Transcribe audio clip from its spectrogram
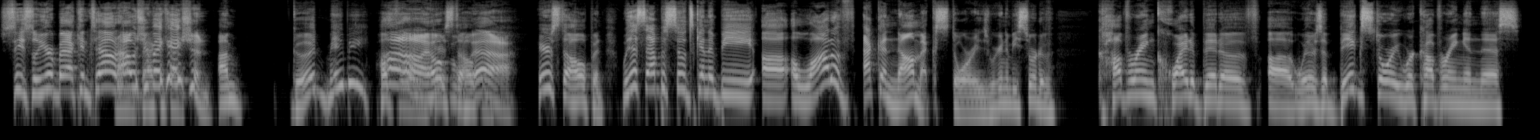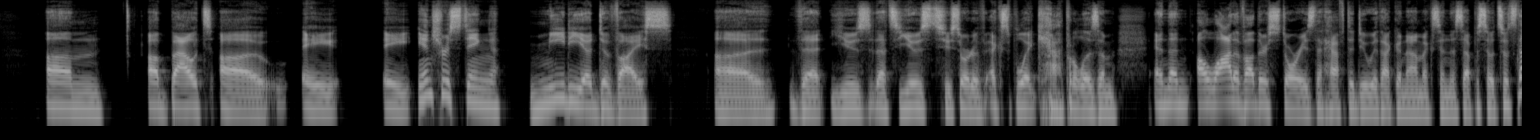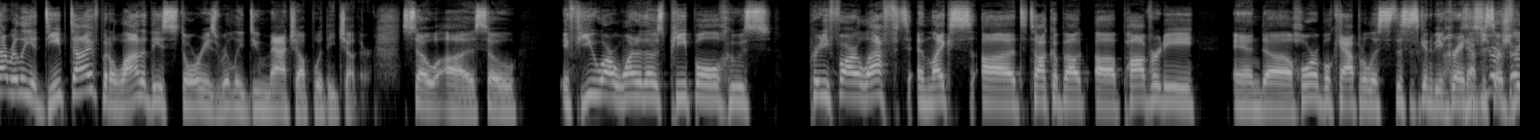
Cecil, you're back in town. How was your back in town. vacation? I'm good, maybe. Hopefully. Ah, I Here's hope- to hoping. yeah. Here's to hoping. Well, this episode's going to be uh, a lot of economic stories. We're going to be sort of covering quite a bit of. Uh, where there's a big story we're covering in this um, about uh, a a interesting media device uh, that use that's used to sort of exploit capitalism, and then a lot of other stories that have to do with economics in this episode. So it's not really a deep dive, but a lot of these stories really do match up with each other. So, uh, so if you are one of those people who's pretty far left and likes uh, to talk about uh, poverty and uh, horrible capitalists, this is going to be a great This episode for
